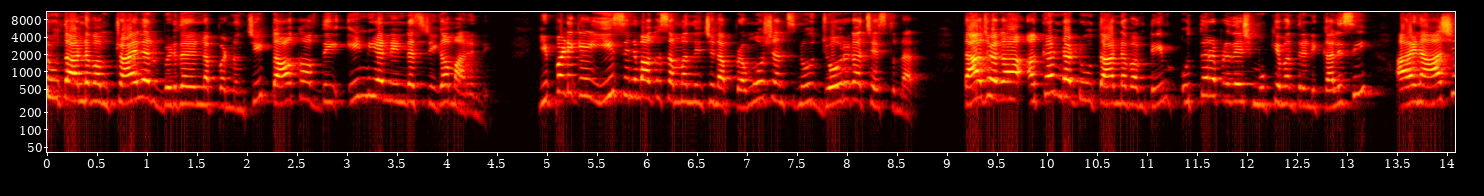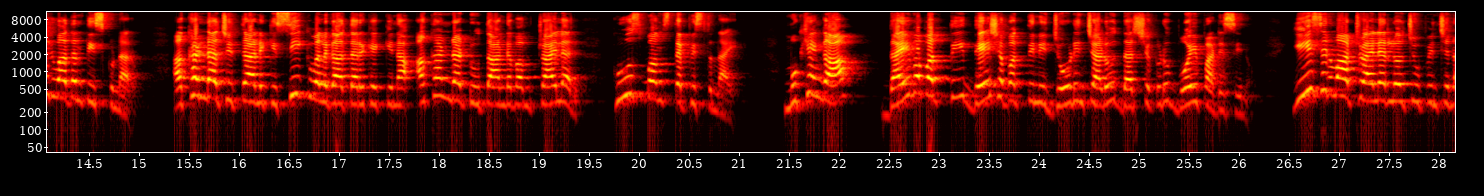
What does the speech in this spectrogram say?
టూ తాండవం ట్రైలర్ విడుదలైనప్పటి నుంచి టాక్ ఆఫ్ ది ఇండియన్ ఇండస్ట్రీగా మారింది. ఇప్పటికే ఈ సినిమాకు సంబంధించిన ప్రమోషన్స్ను జోరుగా చేస్తున్నారు. తాజాగా అఖండ టూ తాండవం టీం ఉత్తరప్రదేశ్ ముఖ్యమంత్రిని కలిసి ఆయన ఆశీర్వాదం తీసుకున్నారు. అఖండ చిత్రానికి సీక్వెల్గా తెరకెక్కిన Akhanda two Thandavam trailer goose bumps తెప్పిస్తున్నాయి. ముఖ్యంగా దైవభక్తి దేశభక్తిని జోడించాడు దర్శకుడు బోయపాటి సీను. ఈ సినిమా ట్రైలర్లో చూపించిన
